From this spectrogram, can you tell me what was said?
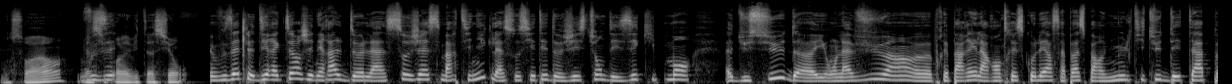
Bonsoir, merci Vous pour l'invitation. Vous êtes le directeur général de la SOGES Martinique, la société de gestion des équipements du Sud. Et on l'a vu, hein, préparer la rentrée scolaire, ça passe par une multitude d'étapes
